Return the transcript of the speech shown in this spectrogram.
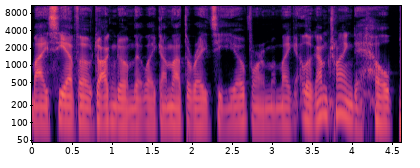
my CFO talking to him that like I'm not the right CEO for him. I'm like, look, I'm trying to help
